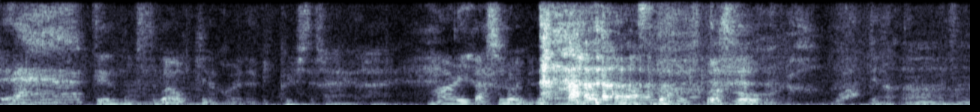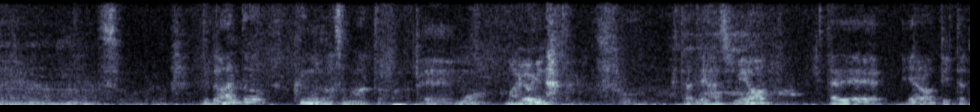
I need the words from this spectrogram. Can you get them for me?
えーってもうすごい大きな声でびっくりしてしまって周りから白い目で見たのはすごい覚えててあそううわってなったのを覚えてでバンドを組むのはその後で、ええもう迷いなく2人で始めよう2人でやろうって言った時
